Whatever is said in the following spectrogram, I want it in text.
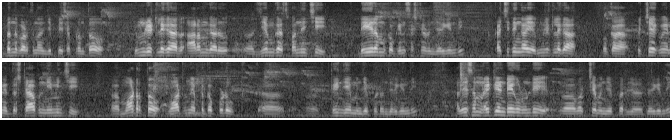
ఇబ్బంది పడుతున్నారని చెప్పి చెప్పడంతో ఇమ్మీడియట్లీగా ఆర్ఎం గారు జిఎం గారు స్పందించి డిఆర్ఎంకి ఒక ఇన్స్ట్రక్షన్ ఇవ్వడం జరిగింది. ఖచ్చితంగా ఇమ్మీడియట్లీగా ఒక ప్రత్యేకమైన ఇద్దరు స్టాఫ్ని నియమించి మోటార్తో వాటర్ని ఎప్పటికప్పుడు క్లీన్ చేయమని చెప్పడం జరిగింది. అదే సమయం నైట్ అండ్ డే కూడా ఉండి వర్క్ చేయమని చెప్పారు జరిగింది.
